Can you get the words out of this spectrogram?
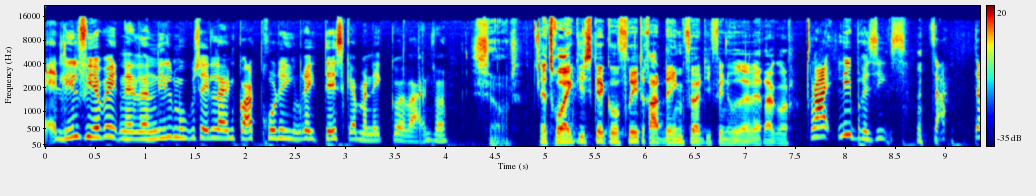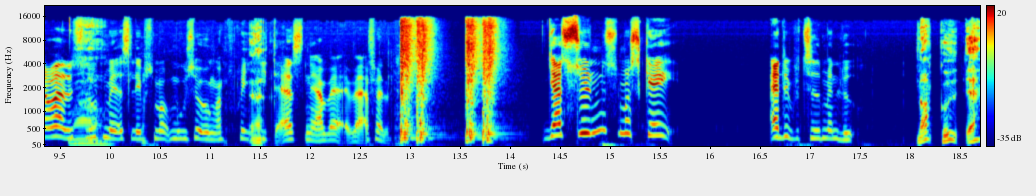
en lille firben eller en lille mus, et eller andet godt proteinrigt, det skal man ikke gå i vejen for. Sjovt. Jeg tror ikke, de skal gå frit ret længe, før de finder ud af, hvad der er godt. Nej, lige præcis. Så, der var det Wow. slut med at slippe små museunger fri Ja. i deres nærvær i hvert fald. Jeg synes måske, at det er på tide med en lyd. Nå, gud, ja.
